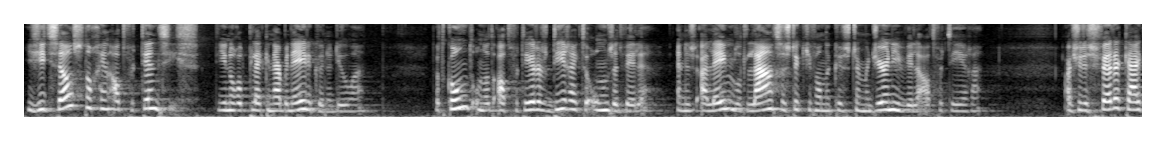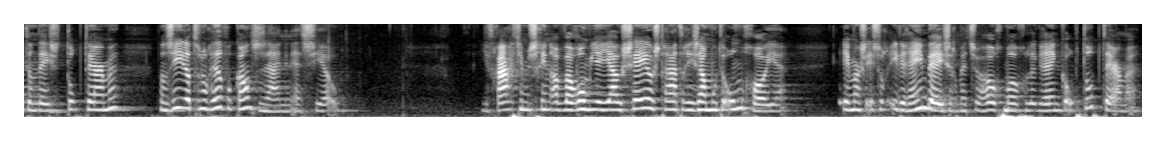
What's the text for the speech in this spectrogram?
Je ziet zelfs nog geen advertenties die je nog wat plekken naar beneden kunnen duwen. Dat komt omdat adverteerders directe omzet willen en dus alleen op dat laatste stukje van de customer journey willen adverteren. Als je dus verder kijkt dan deze toptermen, dan zie je dat er nog heel veel kansen zijn in SEO. Je vraagt je misschien af waarom je jouw SEO-strategie zou moeten omgooien. Immers is toch iedereen bezig met zo hoog mogelijk ranken op toptermen?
